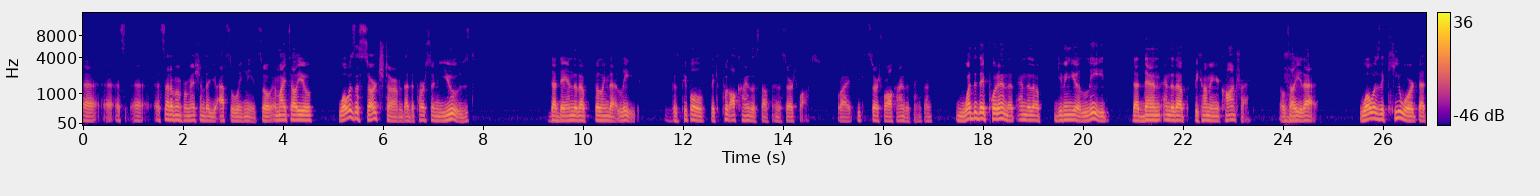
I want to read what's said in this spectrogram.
a, a, a, set of information that you absolutely need. So it might tell you what was the search term that the person used that they ended up filling that lead. Because mm-hmm. people they could put all kinds of stuff in the search box, right? You could search for all kinds of things. And what did they put in that ended up giving you a lead that then ended up becoming a contract. It'll mm-hmm. tell you that. What was the keyword that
